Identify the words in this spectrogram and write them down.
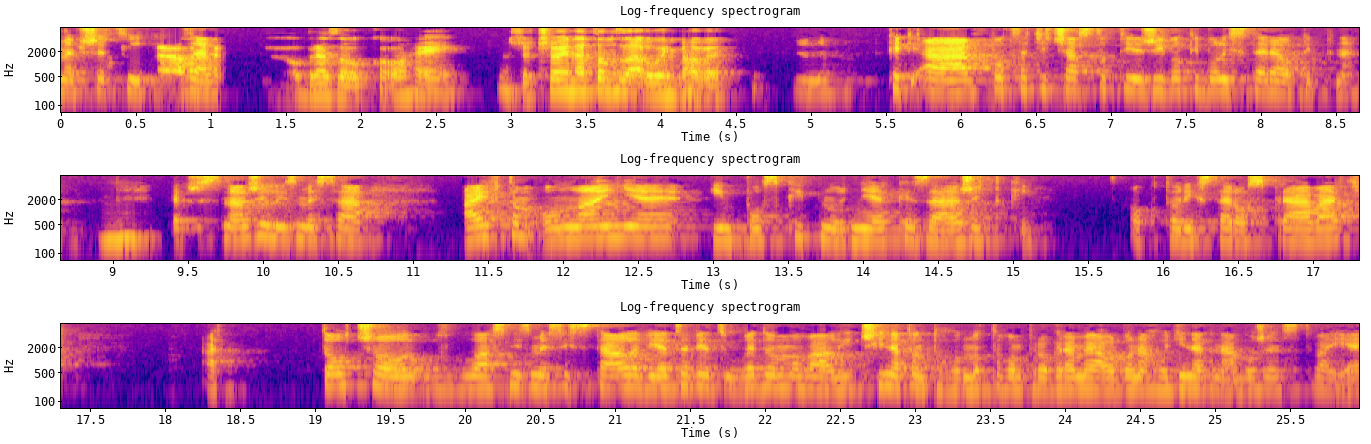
sme všetci... Obrazovkou, hej? Že čo je na tom zaujímavé? keď a v podstate často tie životy boli stereotypné. Mm. Takže snažili sme sa aj v tom online im poskytnúť nejaké zážitky, o ktorých sa rozprávať. A to, čo vlastne sme si stále viac a viac uvedomovali, či na tomto hodnotovom programe alebo na hodinách náboženstva je,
